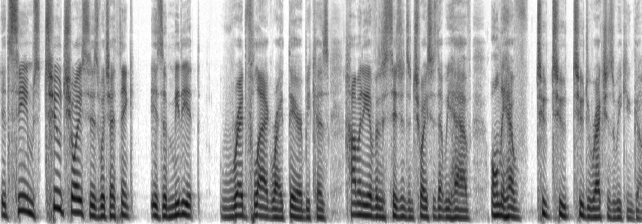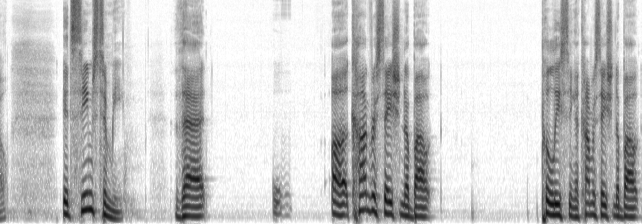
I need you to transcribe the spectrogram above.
it seems two choices which I think is immediate red flag right there because how many of the decisions and choices that we have only have two two two directions we can go it seems to me that a conversation about policing, a conversation about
